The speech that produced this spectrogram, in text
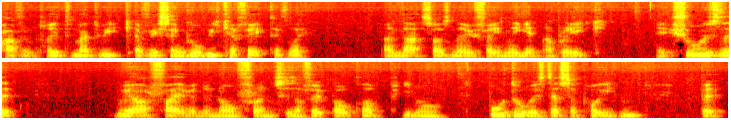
having played midweek every single week effectively, and that's us now finally getting a break. It shows that we are firing in all fronts as a football club. You know, Bodo was disappointing, but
